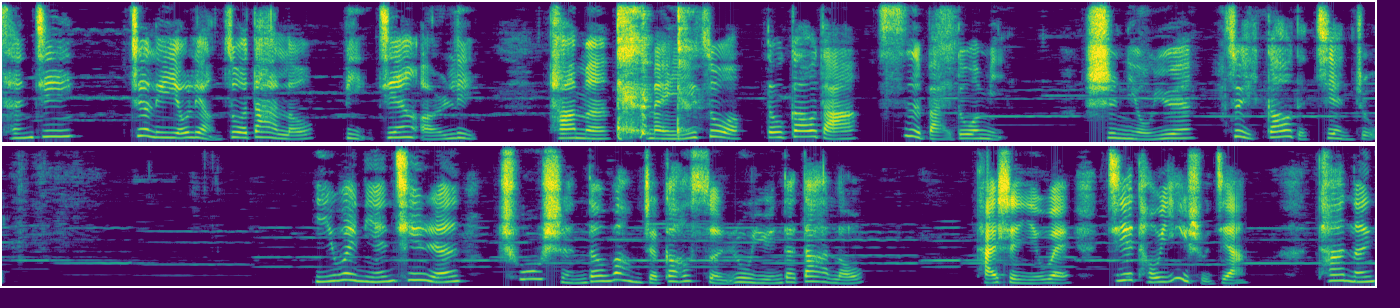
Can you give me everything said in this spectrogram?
曾经，这里有两座大楼并肩而立。它们每一座都高达四百多米，是纽约最高的建筑。一位年轻人出神地望着高耸入云的大楼。他是一位街头艺术家，他能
